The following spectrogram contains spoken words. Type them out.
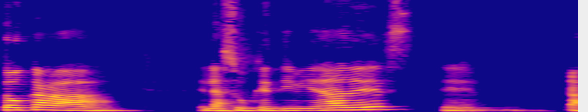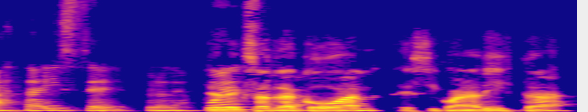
toca las subjetividades, eh, hasta ahí sé, pero después... Alexandra Cohen es psicoanalista,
